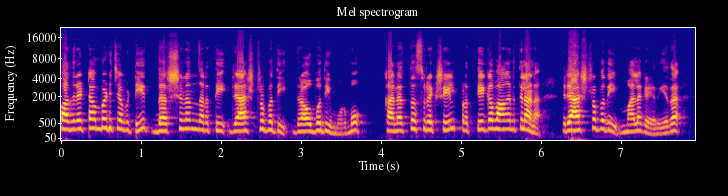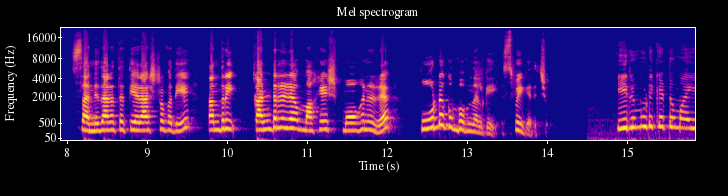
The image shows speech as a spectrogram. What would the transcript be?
പതിനെട്ടാം പടി ചവിട്ടി ദർശനം നടത്തി രാഷ്ട്രപതി ദ്രൗപതി മുർമു. കനത്ത സുരക്ഷയിൽ പ്രത്യേക വാഹനത്തിലാണ് രാഷ്ട്രപതി മല കയറിയത്. സന്നിധാനത്തെത്തിയ രാഷ്ട്രപതിയെ തന്ത്രി കണ്ഠരര് മഹേഷ് മോഹനര് പൂർണകുംഭം നൽകി സ്വീകരിച്ചു. ഇരുമുടിക്കെട്ടുമായി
